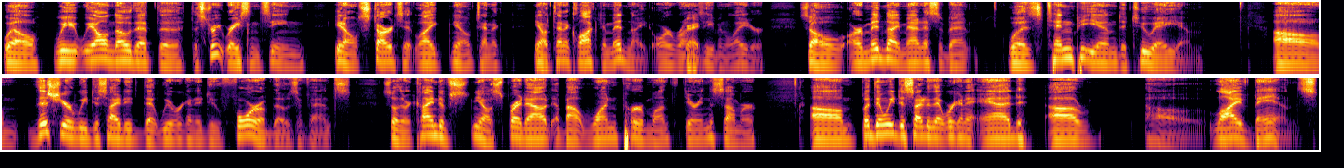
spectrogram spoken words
Well, we, we all know that the, the street racing scene, you know, starts at like you know ten you know ten o'clock to midnight or runs Right. even later. So our Midnight Madness event was ten p.m. to two a.m. Um, this year we decided that we were going to do four of those events. So they're kind of you know spread out about one per month during the summer. Um, but then we decided that we're going to add uh, uh, live bands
